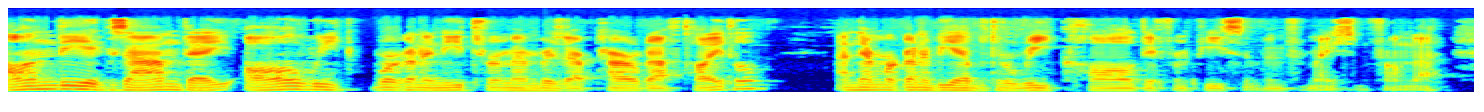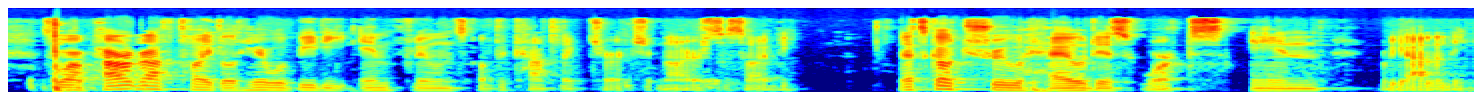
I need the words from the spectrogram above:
On the exam day, all we, we're going to need to remember is our paragraph title and then we're going to be able to recall different pieces of information from that. So our paragraph title here would be the influence of the Catholic Church in Irish society. Let's go through how this works in reality.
